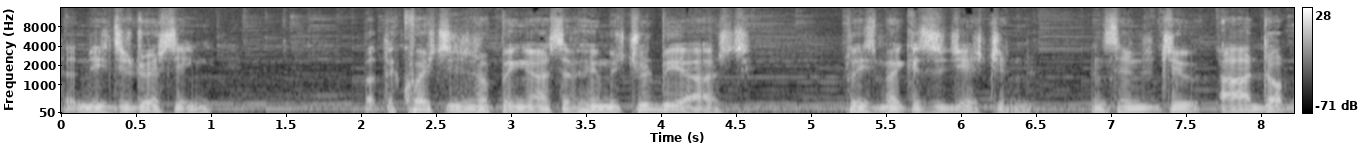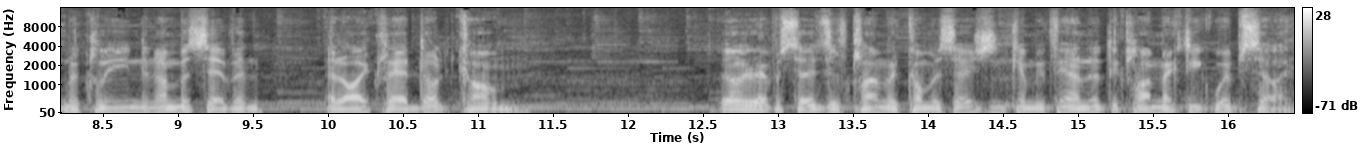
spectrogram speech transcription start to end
that needs addressing, but the question is not being asked of whom it should be asked, please make a suggestion and send it to r.mclean, the number 7, at icloud.com. Earlier episodes of Climate Conversation can be found at the Climactic website.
